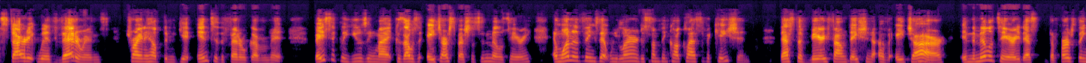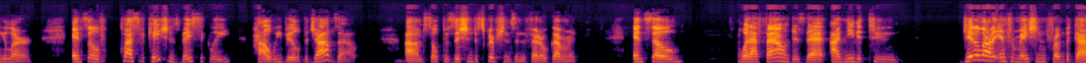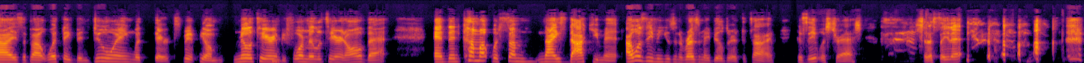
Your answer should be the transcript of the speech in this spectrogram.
started with veterans trying to help them get into the federal government basically using my because I was an HR specialist in the military. And one of the things that we learned is something called classification. That's the very foundation of HR in the military. That's the first thing you learn. And so classification is basically how we build the jobs out. Um, so position descriptions in the federal government. And so what I found is that I needed to get a lot of information from the guys about what they've been doing with their you know military and before military and all of that and then come up with some nice document. I wasn't even using a resume builder at the time because it was trash. Should i say that?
